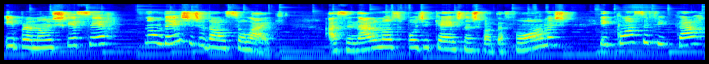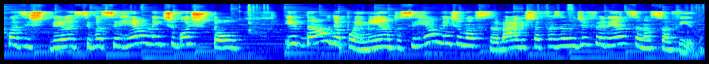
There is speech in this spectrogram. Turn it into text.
E para não esquecer, não deixe de dar o seu like, assinar o nosso podcast nas plataformas e classificar com as estrelas se você realmente gostou e dar o depoimento se realmente o nosso trabalho está fazendo diferença na sua vida.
